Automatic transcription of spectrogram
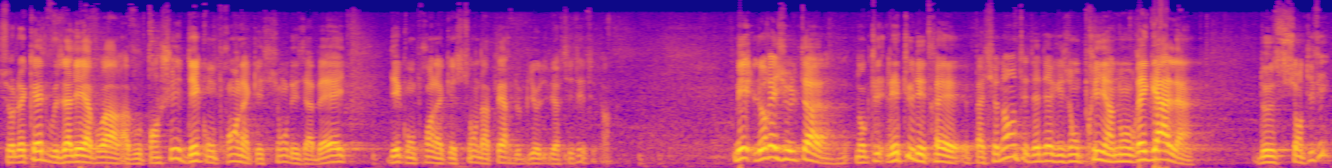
sur lequel vous allez avoir à vous pencher dès qu'on prend la question des abeilles, dès qu'on prend la question de la perte de biodiversité, etc. Mais le résultat, donc l'étude est très passionnante, c'est-à-dire qu'ils ont pris un nombre égal de scientifiques.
